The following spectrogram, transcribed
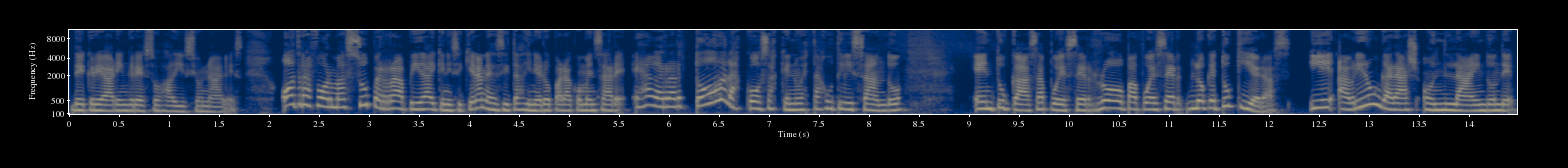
de crear ingresos adicionales. Otra forma súper rápida y que ni siquiera necesitas dinero para comenzar es agarrar todas las cosas que no estás utilizando en tu casa, puede ser ropa, puede ser lo que tú quieras, y abrir un garage online donde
